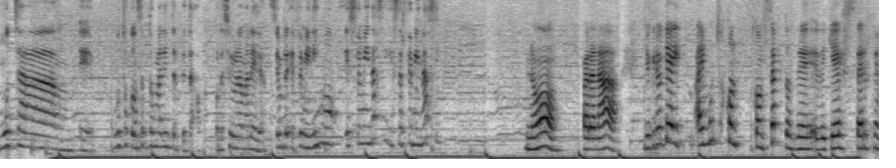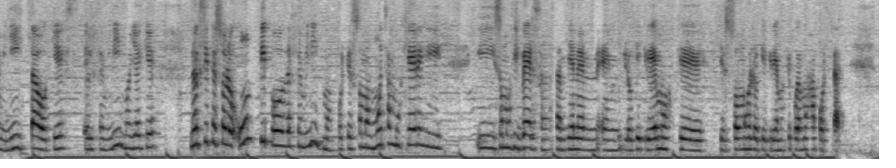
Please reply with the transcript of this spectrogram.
mucha, eh, muchos conceptos mal interpretados, por decirlo de una manera. Siempre el feminismo es feminazi y ser feminazi. No, para nada. Yo creo que hay, hay muchos conceptos de, de qué es ser feminista o qué es el feminismo, ya que no existe solo un tipo de feminismo, porque somos muchas mujeres y, y somos diversas también en, en, lo que creemos que, que somos, lo que creemos que podemos aportar.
